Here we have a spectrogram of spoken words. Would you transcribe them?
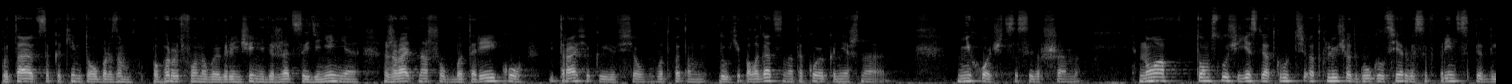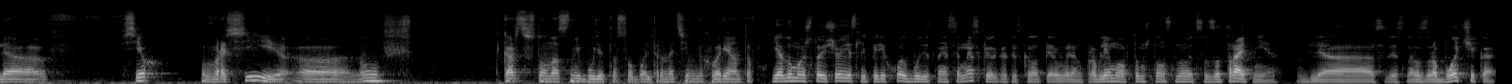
пытаются каким-то образом побороть фоновые ограничения, держать соединение, жрать нашу батарейку и трафик, и все вот в этом духе. Полагаться на такое, конечно, не хочется совершенно. Ну а в том случае, если отключат, Google сервисы, в принципе, для всех в России, э, ну, кажется, что у нас не будет особо альтернативных вариантов. Я думаю, что еще если переход будет на смс, как ты сказал, первый вариант, проблема в том, что он становится затратнее для, соответственно, разработчика,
